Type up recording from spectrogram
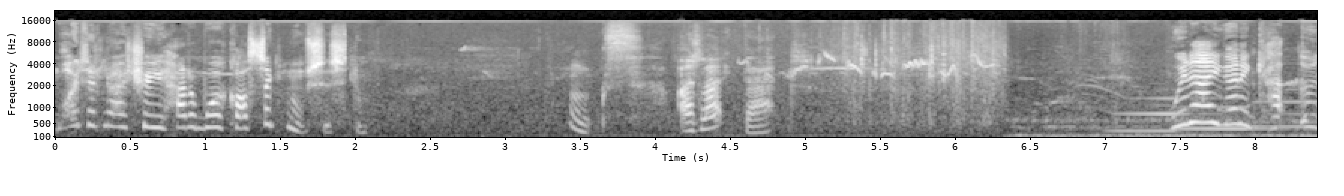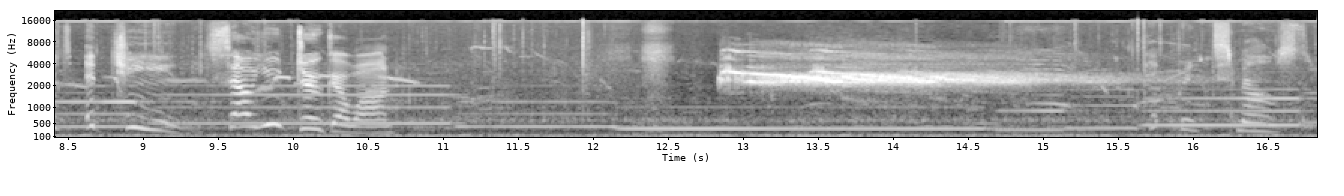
Why didn't I show you how to work our signal system? Thanks. I'd like that. When are you going to cut those itchy ends? So you do go on. Print smells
